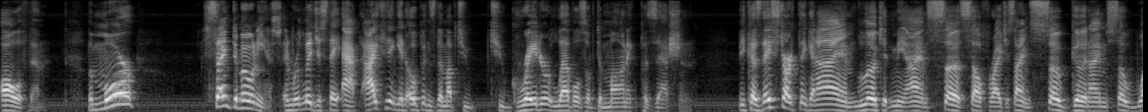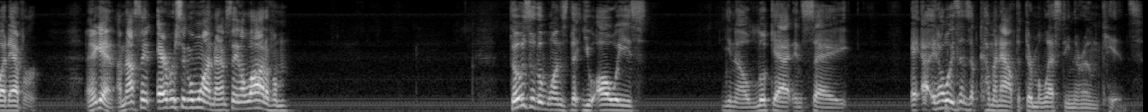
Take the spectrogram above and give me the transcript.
all of them. The more sanctimonious and religious they act, I think it opens them up to to greater levels of demonic possession because they start thinking, I am, look at me, I am so self righteous, I am so good, I am so whatever. And again, I'm not saying every single one, I'm saying a lot of them. Those are the ones that you always, you know, look at and say, it always ends up coming out that they're molesting their own kids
